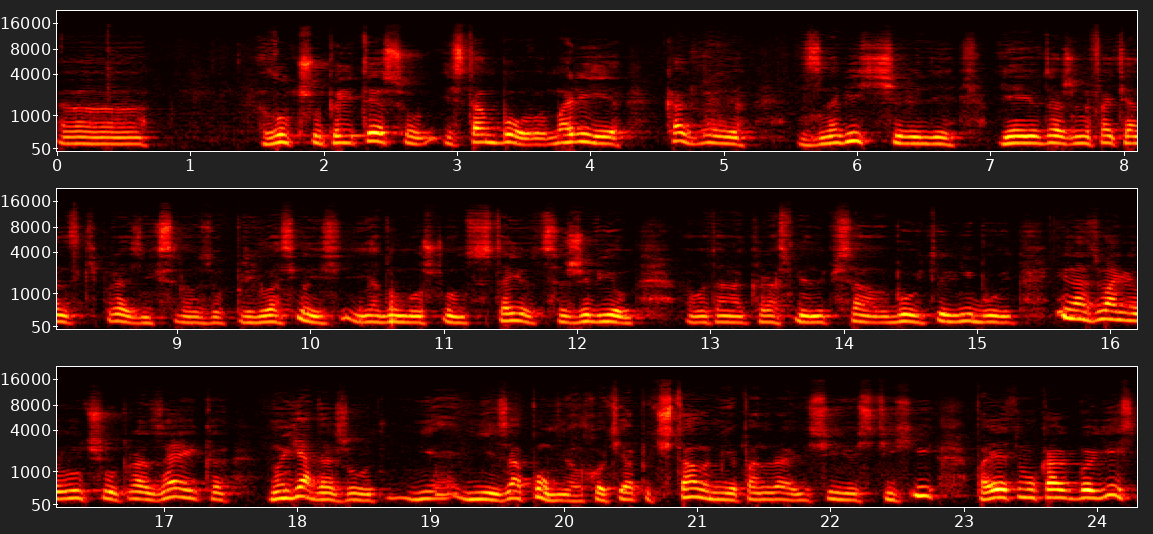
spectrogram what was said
э, лучшую поэтессу из Тамбова, Мария, как же ее, Знавищевели, я ее даже на Фатянский праздник сразу пригласил, я думал, что он остается живьем. Вот она как раз мне написала, будет или не будет. И назвали лучшего прозаика, но я даже вот не, не запомнил, хоть я почитала, мне понравились ее стихи, поэтому как бы есть,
